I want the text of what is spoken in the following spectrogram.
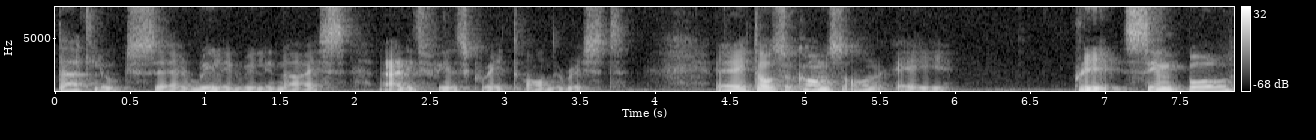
that looks uh, really really nice and it feels great on the wrist. Uh, it also comes on a pretty simple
